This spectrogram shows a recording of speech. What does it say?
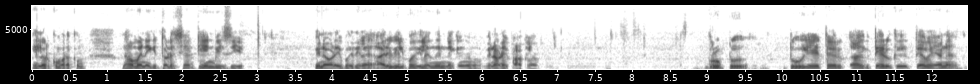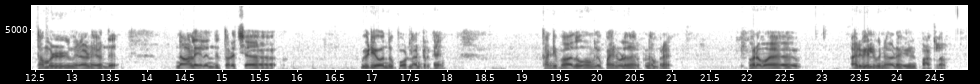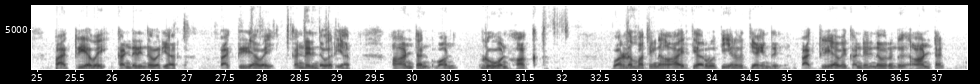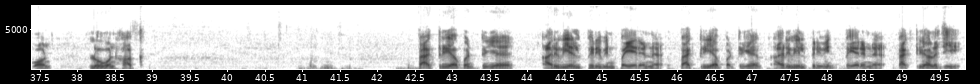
எல்லோருக்கும் வணக்கம். நாம் இன்றைக்கி தொடர்ச்சியாக டிஎன்பிசி வினாடை பகுதியில் அறிவியல் பகுதியிலேருந்து இன்றைக்கும் வினாடை பார்க்கலாம். குரூப் டூ டூ ஏ தேர்வு அதுக்கு தேர்வுக்கு தேவையான தமிழ் வினாடை வந்து நாளையிலேருந்து தொடர்ச்சியாக வீடியோ வந்து போடலான்ட்டு இருக்கேன். கண்டிப்பாக அதுவும் உங்களுக்கு பயனுள்ளதாக இருக்கும் நம்புகிறேன் இப்போ நம்ம அறிவியல் வினாடை பார்க்கலாம். பாக்டீரியாவை கண்டறிந்தவர் யார்? பாக்டீரியாவை கண்டறிந்தவர் யார்? ஆண்டன் வான் லூவன் ஹாக் வருடம் பார்த்திங்கன்னா ஆயிரத்தி அறுநூற்றி எழுபத்தி ஐந்து. பாக்டீரியாவை கண்டறிந்தவர் வந்து Anton van Leeuwenhoek bacteria பற்றிய அறிவியல் பிரிவின் பெயர் என்ன? பாக்டீரியா பற்றிய அறிவியல் பிரிவின் பெயர் என்ன? பாக்டீரியாலஜி.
